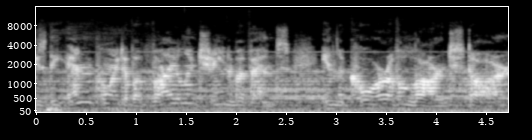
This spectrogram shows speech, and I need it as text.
is the endpoint of a violent chain of events in the core of a large star.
